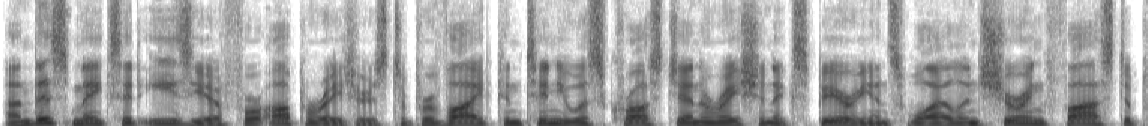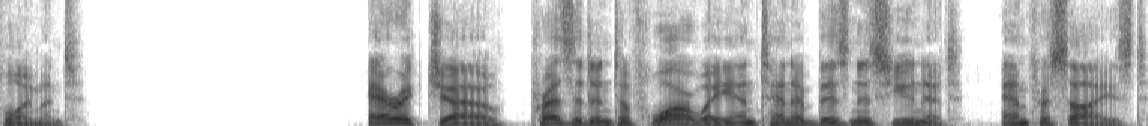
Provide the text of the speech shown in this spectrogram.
and this makes it easier for operators to provide continuous cross-generation experience while ensuring fast deployment. Eric Zhao, president of Huawei Antenna Business Unit, emphasized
